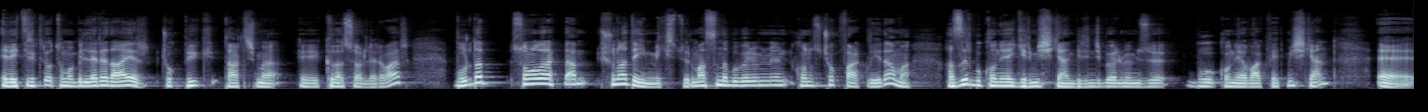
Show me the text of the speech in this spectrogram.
elektrikli otomobillere dair çok büyük tartışma e, klasörleri var. Burada son olarak ben şuna değinmek istiyorum. Aslında bu bölümün konusu çok farklıydı ama hazır bu konuya girmişken, birinci bölümümüzü bu konuya vakfetmişken e,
